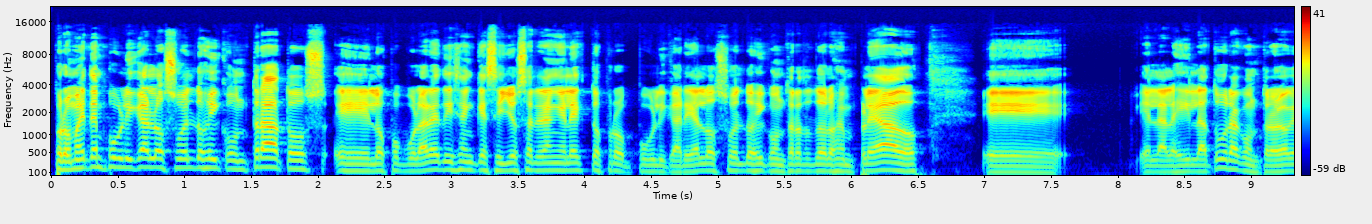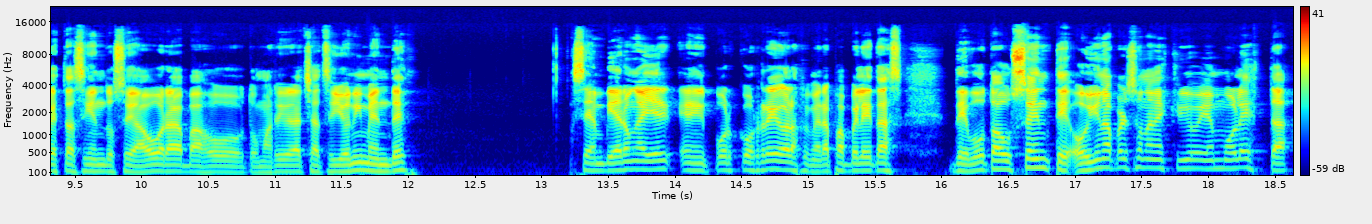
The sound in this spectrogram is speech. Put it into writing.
prometen publicar los sueldos y contratos. Eh, los populares dicen que si ellos salieran electos, publicarían los sueldos y contratos de los empleados eh, en la legislatura, contrario a lo que está haciéndose ahora bajo Tomás Rivera Chatz y Johnny Méndez. Se enviaron ayer por correo las primeras papeletas de voto ausente. Hoy una persona me escribió bien molesta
